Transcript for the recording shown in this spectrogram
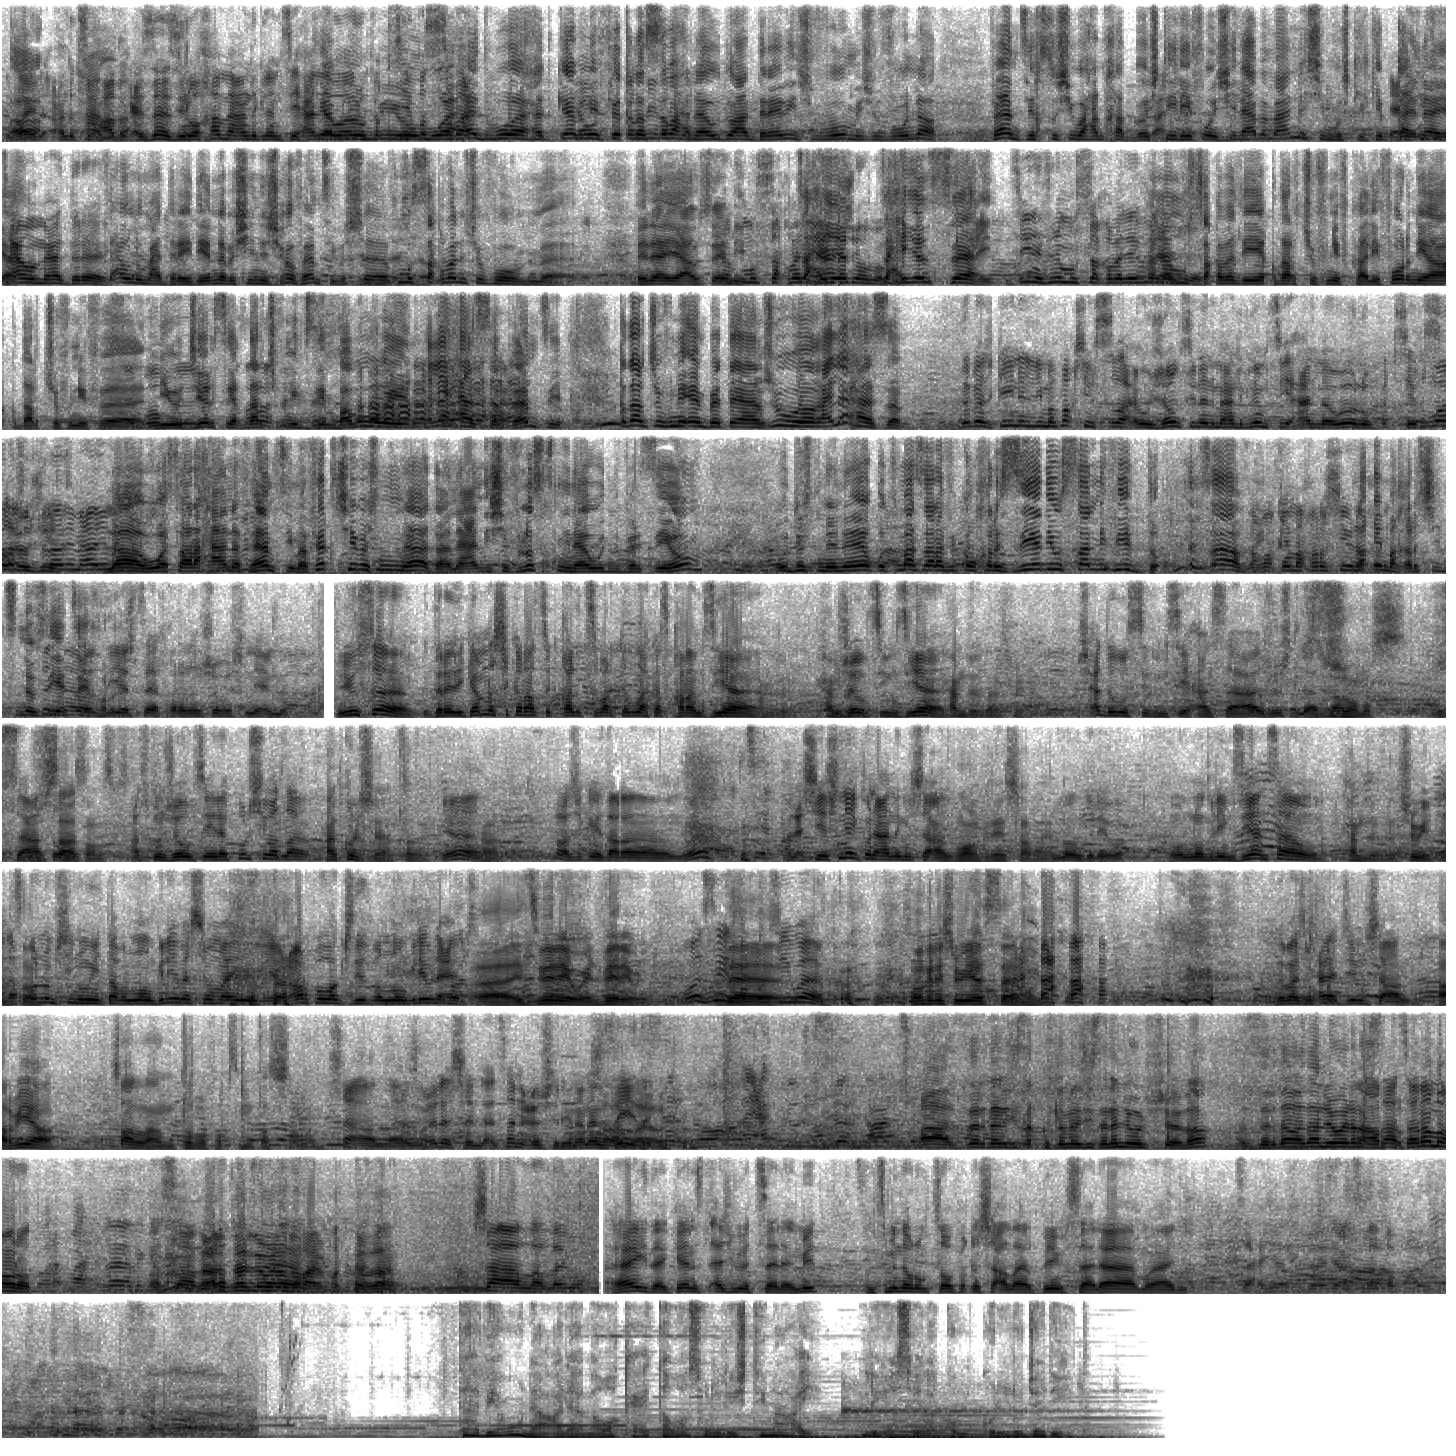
والله عندك صحابك عزازين واخا ما عندك لا امتحان لا والو فقتي في الصباح. واحد بواحد كاملين فيقنا الصباح نعاودوا على الدراري نشوفوهم يشوفونا. فهمتي خصو شي واحد نخبعوا شي تليفون شي لعبة ما عندناش شي مشكل. كيبقى يعني هنايا. تتعاون مع الدراري؟ نتعاونوا مع الدراري ديالنا باش ينجحوا فهمتي؟ باش في المستقبل نشوفوهم. هنايا عاوتاني. تحيه. تحيه للسعيد نسينا نزل المستقبل. ديالك أنا المستقبل ديالي يقدر تشوفني في كاليفورنيا يقدر تشوفني في نيو جيرسي يقدر تشوفني في زيمبابوي. على حسب فهمتي؟ يقدر تشوفني إم بي تي آر جوغ على حسب. دابا كاين اللي ما فاقش في الصباح وجا ونسينا ما عندك لا امتحان ما والو فقتي في الصباح وجيت. لا هو صراحة أنا فهمتي ما فقتش باش هذا أنا عندي شي فلوس خصني نعاود نفرسيهم ودوزت هنايا وقلت ما صرا فيكم خرج زياد يوصلني في يده صافي. باقي ما خرجتش ولا باقي ما خرجش نتسناو زياد زياد تيخرج تيخرج نشوف شنو يعمل يوسف الدراري كاملة شكراتك قالت تبارك الله كتقرا مزيان. الحمد لله. جاوبتي مزيان. الحمد لله شحال دوزتي في الامتحان ساعة جوج ثلاثة؟ جوج ونص جوج ساعات جوج ساعات ونص غتكون جاوبتي على كل شيء والله. ها كل شيء يا. راجل كيهضر آه، العشيه شنو يكون عندك إن شاء الله؟ l'anglais إن شاء الله. ال l'anglais هو ال l'anglais مزيان ساهو. الحمد لله شوية أنا كلهم شي نويطه ب l'anglais باش هما يعرفوا واش جديد ب l'anglais ولا عيب. آه it's very well very well وزيد ما قلتي والو لونجلي شوية سهل دابا شحال تجيب إن شاء الله. عربية. شاء الله نطلبوا فوق 18 إن شاء الله. إن شاء الله. علاش لا سنة 20 أنا نزيدك. آه الزرده اللي جيت قلت له ما جيت أنا الأول في الشعبه الزرده هذا الأول أنا عرفت أنا معروض اصاحبي عرفت الأول أنا رايح إن شاء الله. الله يوفق هيدا كانت الاجوبه التلاميذ ونتمنى لهم التوفيق إن شاء الله وعليكم تحيات الدراري عن صداقه تابعونا على مواقع التواصل الاجتماعي ليصلكم كل جديد.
